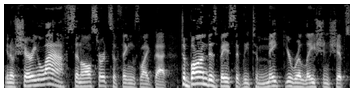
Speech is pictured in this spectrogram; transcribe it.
you know sharing laughs and all sorts of things like that. To bond is basically to make your relationships,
